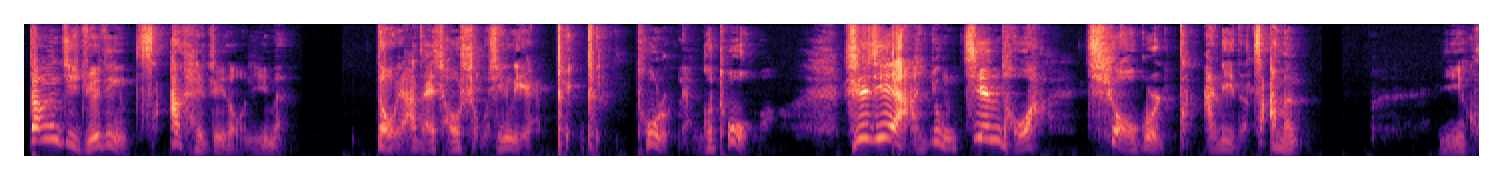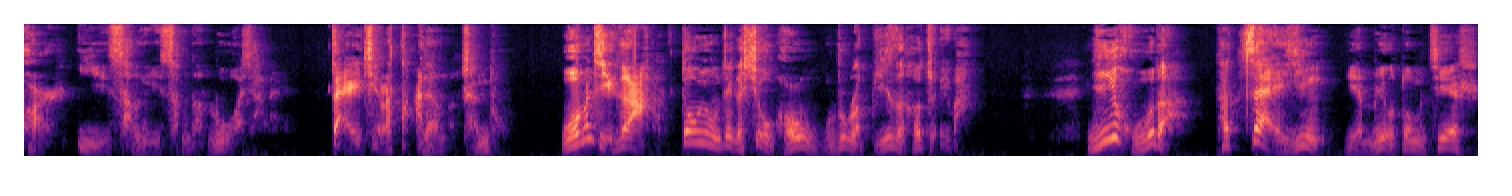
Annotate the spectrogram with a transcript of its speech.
当即决定砸开这道泥门。豆芽仔朝手心里呸呸吐了两个唾沫，直接啊用尖头啊撬棍大力的砸门，泥块一层一层的落下来，带起了大量的尘土。我们几个啊都用这个袖口捂住了鼻子和嘴巴。泥糊的它再硬也没有多么结实，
